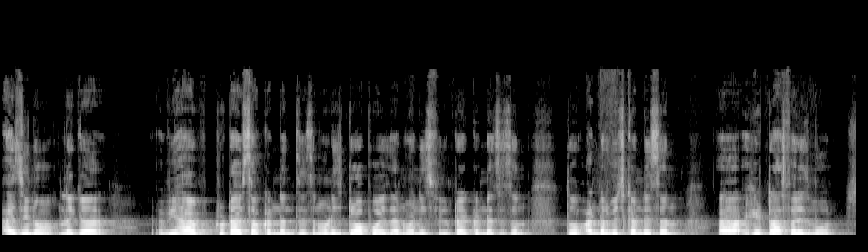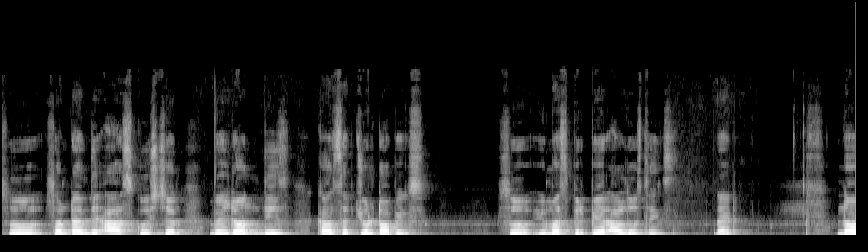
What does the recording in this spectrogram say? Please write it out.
as you know like a we have two types of condensation. One is drop wise and one is film type condensation. So under which condition uh, heat transfer is more? So sometimes they ask question based on these conceptual topics. So you must prepare all those things right now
